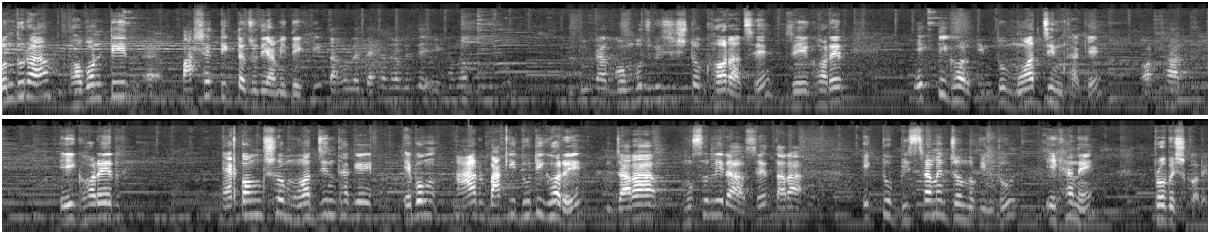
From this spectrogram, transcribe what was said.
বন্ধুরা, ভবনটির পাশের দিকটা যদি আমি দেখি, তাহলে দেখা যাবে যে এখানেও কিন্তু দুটা গম্বুজ বিশিষ্ট ঘর আছে। যে ঘরের একটি ঘর কিন্তু মুয়াজ্জিন থাকে। অর্থাৎ এই ঘরের এক অংশ মুয়াজ্জিন থাকে এবং আর বাকি দুটি ঘরে যারা মুসল্লিরা আছে, তারা একটু বিশ্রামের জন্য কিন্তু এখানে প্রবেশ করে।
